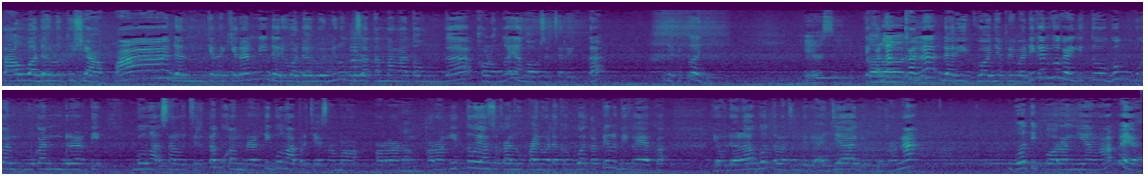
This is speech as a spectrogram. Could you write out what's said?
tahu wadah lu tuh siapa dan kira-kira nih dari wadah lu ini lu bisa tenang atau enggak kalau enggak ya nggak usah cerita udah gitu aja Iya sih. ya, karena karena dari guanya pribadi kan gue kayak gitu gue bukan bukan berarti gue nggak selalu cerita bukan berarti gue nggak percaya sama orang orang itu yang suka numpain wadah ke gue tapi lebih kayak ke ya udahlah gue telan sendiri aja gitu. Karena gue tipe orang yang apa ya?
